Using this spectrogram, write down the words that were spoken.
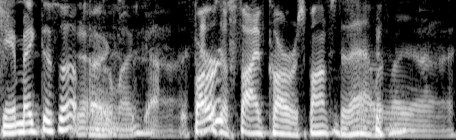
Can't make this up, Oh folks. my god. That was a First, five car response to that, wasn't it?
